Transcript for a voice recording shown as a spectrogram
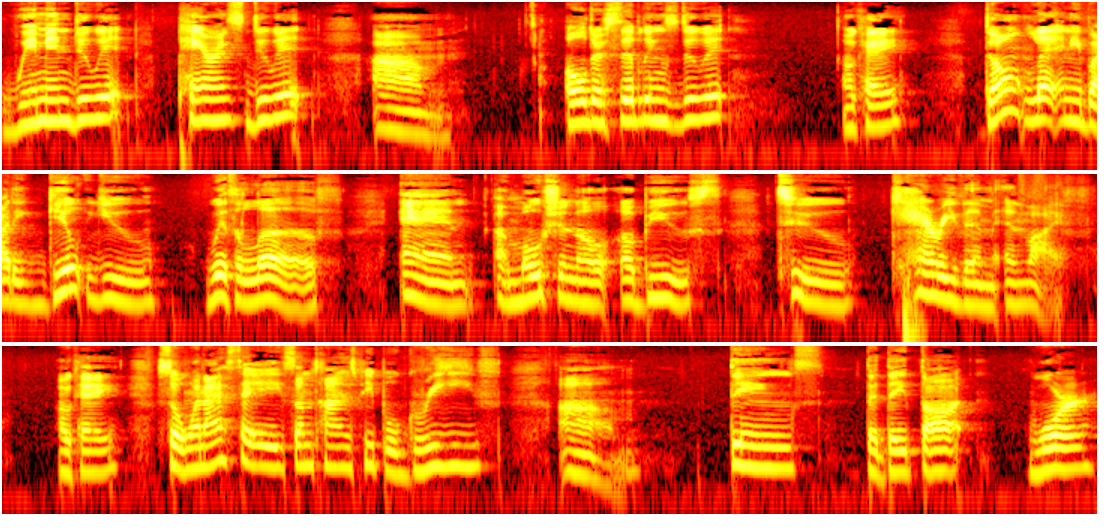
women do it, parents do it, um older siblings do it. Okay? Don't let anybody guilt you with love and emotional abuse to carry them in life. Okay. So when I say sometimes people grieve um, things that they thought were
